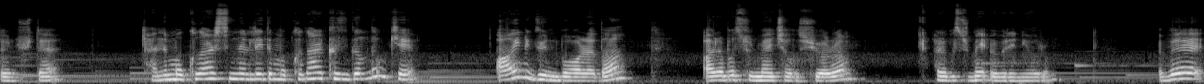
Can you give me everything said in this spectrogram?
dönüşte kendimi o kadar sinirledim, o kadar kızgındım ki aynı gün bu arada araba sürmeye çalışıyorum. Araba sürmeyi öğreniyorum. Ve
